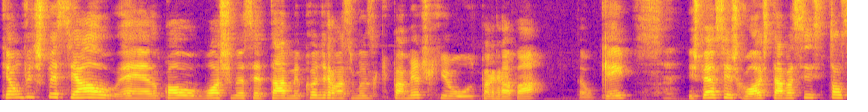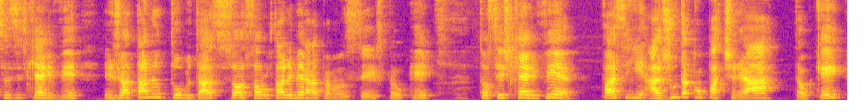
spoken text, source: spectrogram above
Que é um vídeo especial, é, no qual eu mostro meu setup, meu quando gravar meus equipamentos que eu uso para gravar, tá ok? Espero que vocês gostem, tá? Mas se, então, se vocês querem ver, ele já tá no YouTube, tá? Só, só não tá liberado pra vocês, tá ok? Então, se vocês querem ver, faz o seguinte, ajuda a compartilhar, tá ok?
